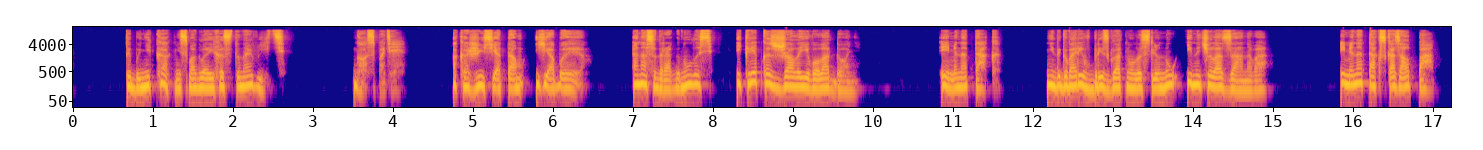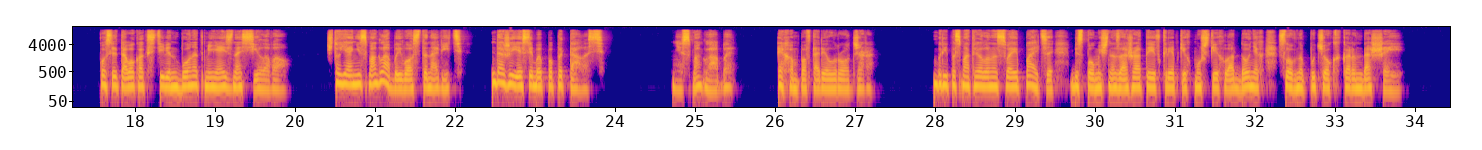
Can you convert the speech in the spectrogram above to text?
Ты бы никак не смогла их остановить. Господи, окажись я там, я бы...» Она содрогнулась и Не договорив, недоговорив, брезглотнула слюну и начала заново. Именно так сказал Па, после того, как Стивен Боннет меня изнасиловал. Что я не смогла бы его остановить, даже если бы попыталась. «Не смогла бы», — эхом повторил Роджер. Бри посмотрела на свои пальцы, беспомощно зажатые в крепких мужских ладонях, словно пучок карандашей.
